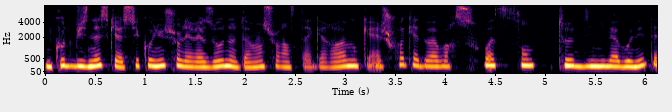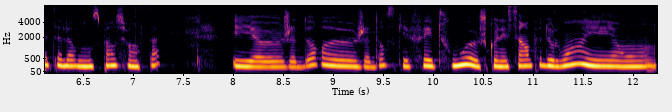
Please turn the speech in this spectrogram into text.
une coach business qui est assez connue sur les réseaux, notamment sur Instagram. Je crois qu'elle doit avoir 70 000 abonnés, peut-être à l'heure où on se parle sur Insta. Et euh, j'adore, j'adore ce qui est fait et tout. Je connaissais un peu de loin et on,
